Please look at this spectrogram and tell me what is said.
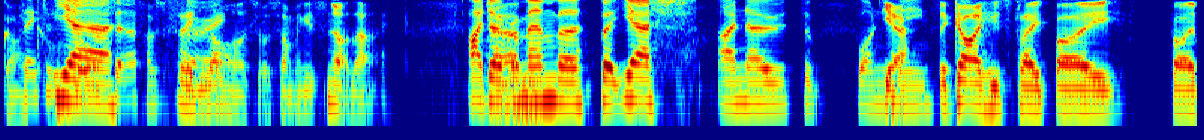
guy Data's called Yeah. daughter. I was going to say Sorry. Lars or something it's not that I don't Um, remember, but yes, I know the one you yeah mean. the guy who's played by by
